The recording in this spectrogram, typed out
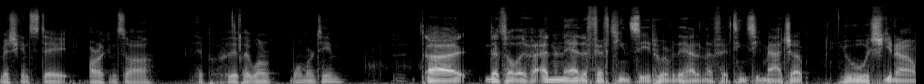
Michigan State, Arkansas. They, who they play one one more team? Uh, that's all they've had. And then they had the 15 seed, whoever they had in the 15 seed matchup, who, which, you know,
